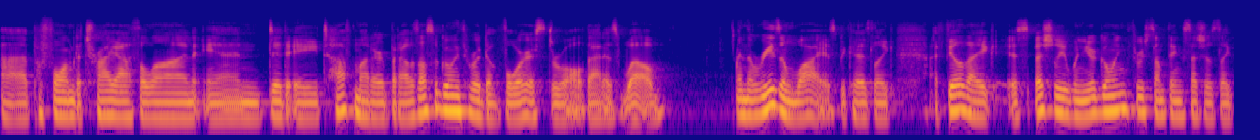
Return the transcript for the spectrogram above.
uh, performed a triathlon and did a Tough Mudder, but I was also going through a divorce through all that as well. And the reason why is because like I feel like especially when you're going through something such as like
